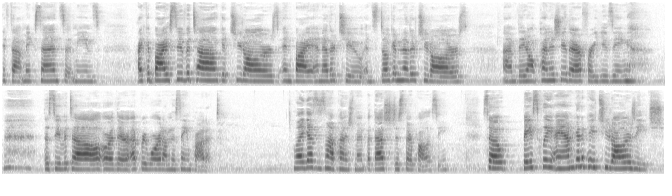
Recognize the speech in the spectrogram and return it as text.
If that makes sense, it means I could buy Suavitel, get $2, and buy another 2 and still get another $2. Um, they don't punish you there for using the Suavitel or their up reward on the same product. Well, I guess it's not punishment, but that's just their policy. So basically, I am going to pay $2 each,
